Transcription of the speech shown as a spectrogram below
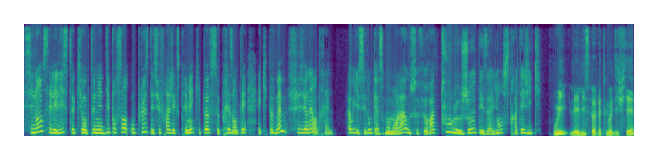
Sinon, c'est les listes qui ont obtenu 10% ou plus des suffrages exprimés qui peuvent se présenter et qui peuvent même fusionner entre elles. Ah oui, et c'est donc à ce moment-là où se fera tout le jeu des alliances stratégiques. Oui, les listes peuvent être modifiées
